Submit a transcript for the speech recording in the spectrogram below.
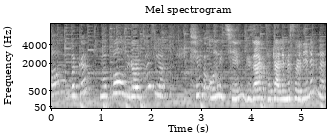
Aa, bakın mutlu oldu gördünüz mü? Şimdi onun için güzel bir tekerleme söyleyelim mi?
